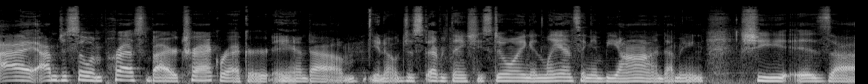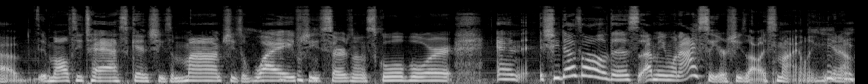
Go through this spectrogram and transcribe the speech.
I, I'm just so impressed by her track record and, um, you know, just everything she's doing in Lansing and beyond. I mean, she is uh, multitasking. She's a mom. She's a wife. she serves on a school board. And she does all of this. I mean, when I see her, she's always smiling, you know.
